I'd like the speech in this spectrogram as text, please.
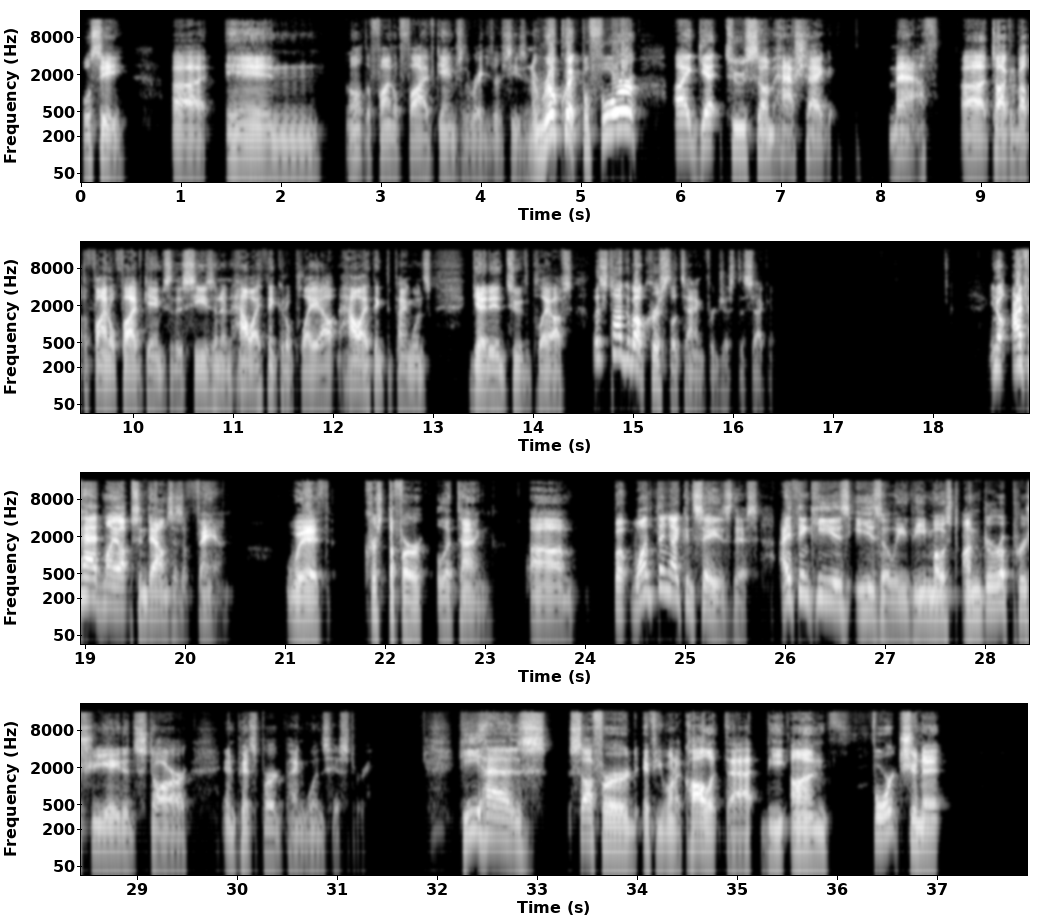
We'll see uh, in well, the final five games of the regular season. And real quick, before I get to some hashtag math, uh, talking about the final five games of the season and how I think it'll play out, how I think the Penguins get into the playoffs, let's talk about Chris Letang for just a second. You know, I've had my ups and downs as a fan with Christopher Letang. Um, but one thing I can say is this I think he is easily the most underappreciated star in Pittsburgh Penguins history. He has suffered, if you want to call it that, the unfortunate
